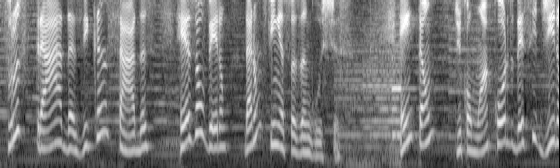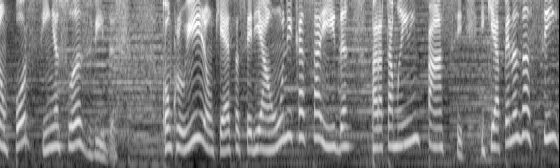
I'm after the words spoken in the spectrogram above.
frustradas e cansadas, resolveram dar um fim às suas angústias. Então, de comum acordo, decidiram pôr fim às suas vidas. Concluíram que esta seria a única saída para tamanho impasse e que apenas assim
